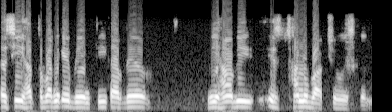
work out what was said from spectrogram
ਅਸੀਂ ਹੱਥ ਬੰਨ੍ਹ ਕੇ ਬੇਨਤੀ ਕਰਦੇ ਹਾਂ ਵੀ ਹਾਂ ਵੀ ਇਸ ਸਾਨੂੰ ਬਖਸ਼ੋ ਇਸ ਗੱਲ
